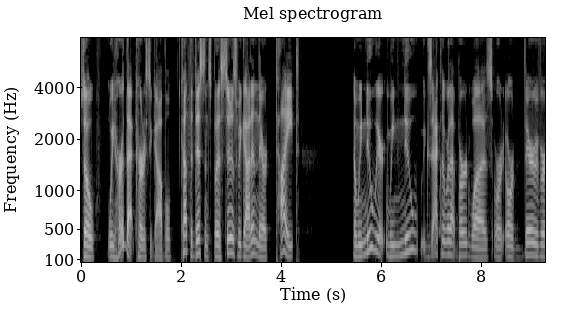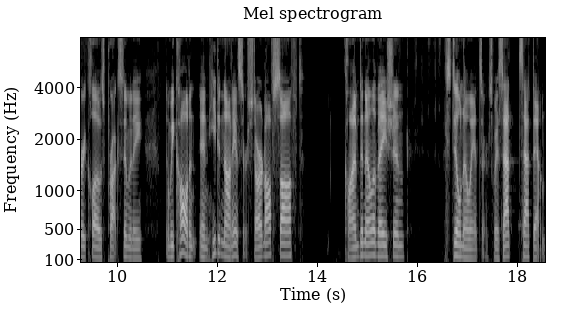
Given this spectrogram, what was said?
So we heard that courtesy gobble, cut the distance, but as soon as we got in there tight, and we knew we were, we knew exactly where that bird was, or or very very close proximity, and we called and, and he did not answer. Started off soft, climbed an elevation, still no answer. So we sat sat down,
